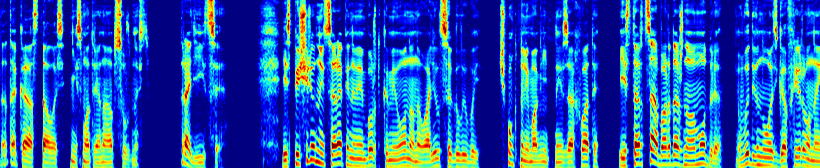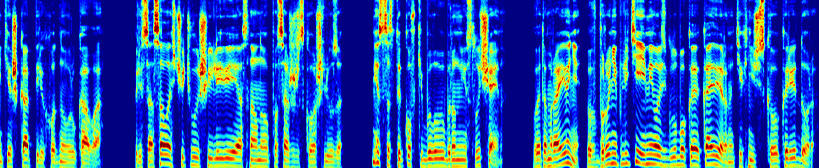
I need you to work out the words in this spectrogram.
да так и осталось, несмотря на абсурдность. Традиция. Испещренный царапинами борт камиона навалился глыбой, чпокнули магнитные захваты, и из торца абордажного модуля выдвинулась гофрированная кишка переходного рукава присосалась чуть выше и левее основного пассажирского шлюза. Место стыковки было выбрано не случайно. В этом районе в бронеплите имелась глубокая каверна технического коридора,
